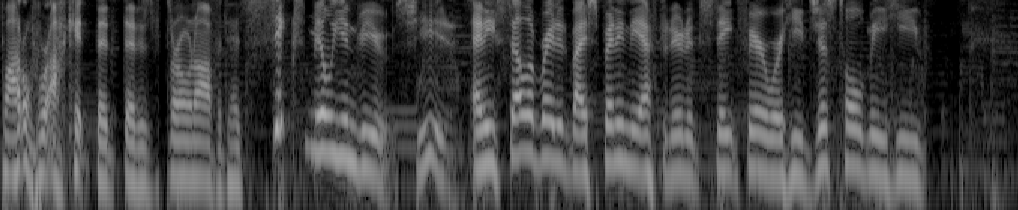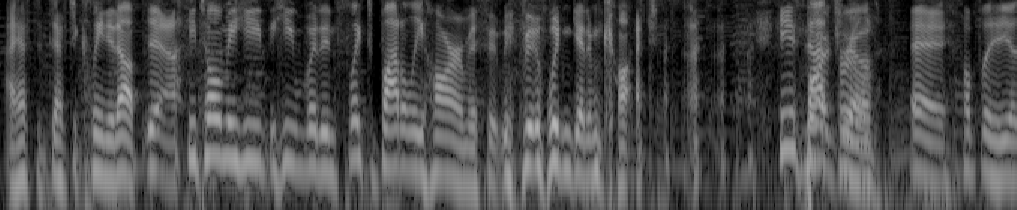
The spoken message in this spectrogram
bottle rocket that, that is thrown off. It has 6 million views. Jeez. And he celebrated by spending the afternoon at State Fair where he just told me he I have to have to clean it up. Yeah. He told me he he would inflict bodily harm if it if it wouldn't get him caught. He's Poor not Drew. thrilled. Hey, hopefully he, you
